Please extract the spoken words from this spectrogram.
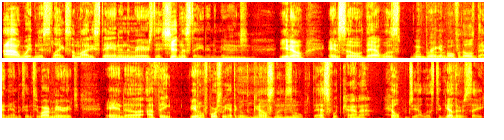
I witnessed like somebody staying in the marriage that shouldn't have stayed in the marriage, you know, and so that was we bringing both of those dynamics into our marriage, and uh, I think you know, of course, we had to go through mm-hmm, counseling, so mm-hmm. that's what kind of helped gel us together and say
